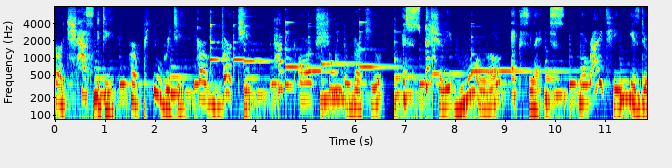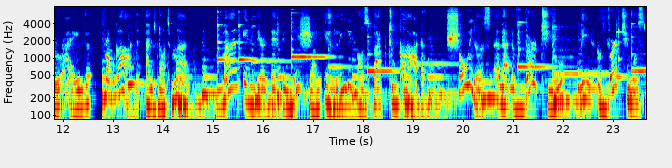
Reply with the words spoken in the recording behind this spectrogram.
her chastity, her purity, her virtue. Having or showing virtue especially moral excellence. Morality is derived from God and not man. Man, in their definition, is leading us back to God, showing us that virtue, being virtuous,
